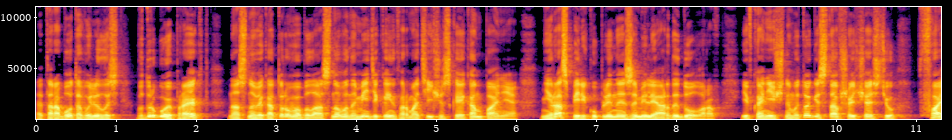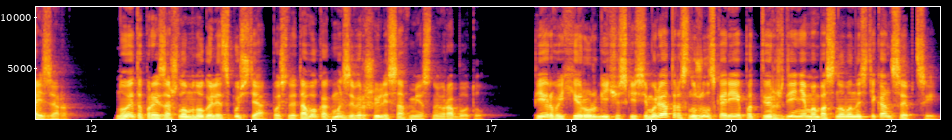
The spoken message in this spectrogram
Эта работа вылилась в другой проект, на основе которого была основана медико-информатическая компания, не раз перекупленная за миллиарды долларов и в конечном итоге ставшая частью Pfizer – но это произошло много лет спустя, после того, как мы завершили совместную работу. Первый хирургический симулятор служил скорее подтверждением обоснованности концепции,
